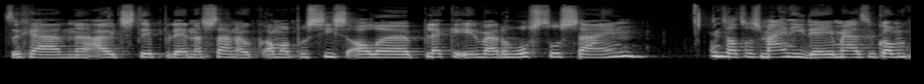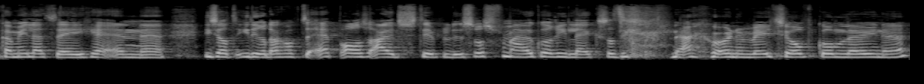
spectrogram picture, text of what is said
te gaan uitstippelen. En daar staan ook allemaal precies alle plekken in waar de hostels zijn. Dat was mijn idee. Maar toen kwam ik Camilla tegen. En uh, die zat iedere dag op de app alles uit te stippelen. Dus het was voor mij ook wel relaxed dat ik daar gewoon een beetje op kon leunen.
